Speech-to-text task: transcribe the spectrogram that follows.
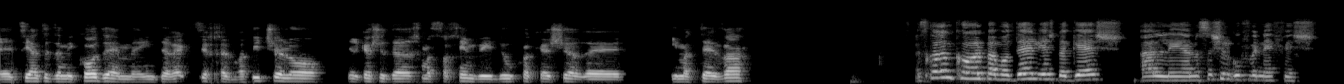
אה, ציינת את זה מקודם, אינטראקציה חברתית שלו, נרכשת דרך מסכים והידוק הקשר אה, עם הטבע, אז קודם כל במודל יש דגש על אה, הנושא של גוף ונפש.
